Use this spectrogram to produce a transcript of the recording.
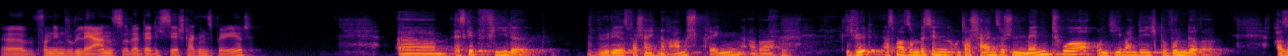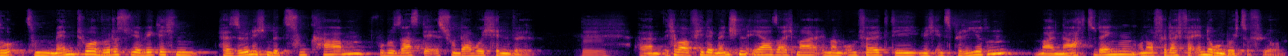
äh, von dem du lernst oder der dich sehr stark inspiriert? Ähm, es gibt viele. Würde jetzt wahrscheinlich einen Rahmen sprengen, aber ich würde erstmal so ein bisschen unterscheiden zwischen Mentor und jemanden, den ich bewundere. Also zum Mentor würdest du ja wirklich einen persönlichen Bezug haben, wo du sagst, der ist schon da, wo ich hin will. Mhm. Ich habe aber viele Menschen eher, sag ich mal, in meinem Umfeld, die mich inspirieren, mal nachzudenken und auch vielleicht Veränderungen durchzuführen.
